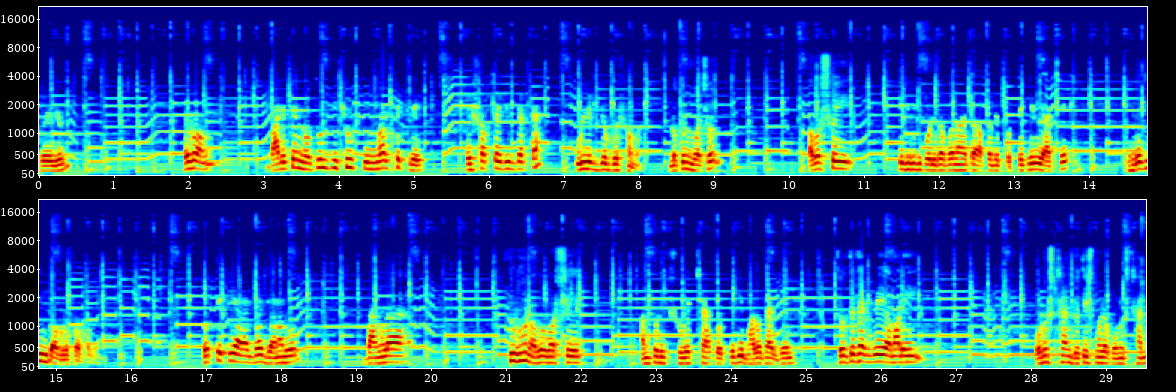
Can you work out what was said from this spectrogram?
প্রয়োজন। এবং বাড়িতে নতুন কিছু কিনবার ক্ষেত্রে এই সপ্তাহে কিন্তু একটা উল্লেখযোগ্য সময়, নতুন বছর। অবশ্যই কিছু কিছু পরিকল্পনা হয়তো আপনাদের প্রত্যেকেরই আছে ভেবে চিন্তে অগ্রসর হবে। প্রত্যেককে আর একবার জানাব, বাংলা শুভ নববর্ষের আন্তরিক শুভেচ্ছা। প্রত্যেকেই ভালো থাকবেন। চলতে থাকবে আমার এই অনুষ্ঠান, জ্যোতিষমূলক অনুষ্ঠান।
